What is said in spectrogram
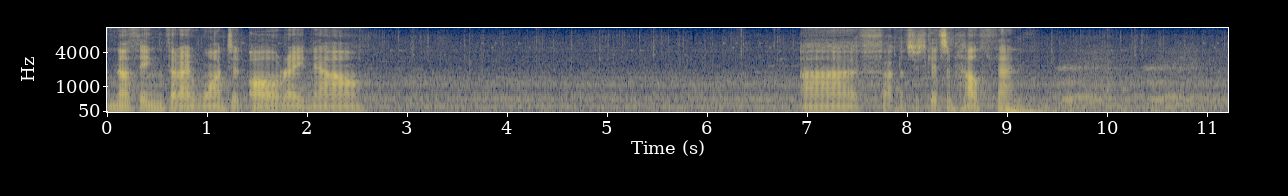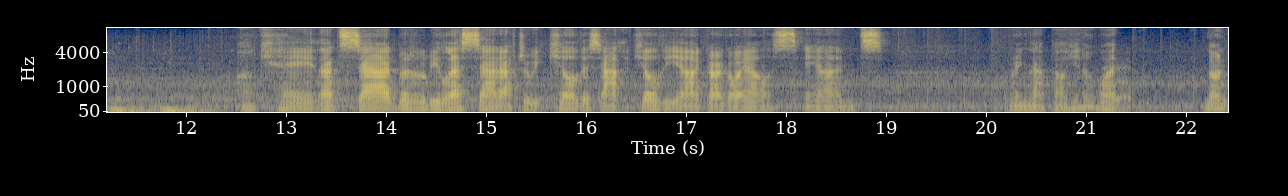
nothing that I want at all right now. Uh, fuck, let's just get some health then. Okay, that's sad, but it'll be less sad after we kill this kill the uh, gargoyles and ring that bell. You know what? No,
